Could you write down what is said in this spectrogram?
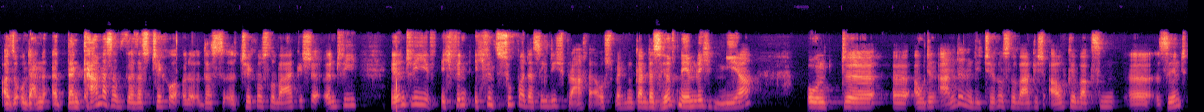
also und dann, äh, dann kam es, also das Tschecho, das Tschechoslowakische irgendwie, irgendwie, ich finde, ich finde super, dass ich die Sprache aussprechen kann. Das hilft nämlich mir und auch den anderen, die tschechoslowakisch aufgewachsen sind,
